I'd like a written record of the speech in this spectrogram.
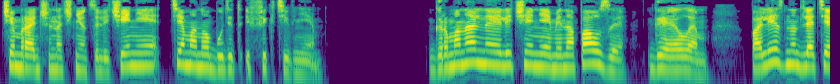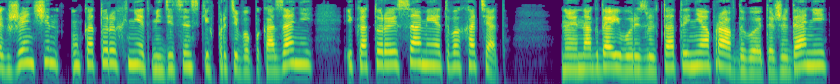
Чем раньше начнется лечение, тем оно будет эффективнее. Гормональное лечение менопаузы, ГЛМ, полезно для тех женщин, у которых нет медицинских противопоказаний и которые сами этого хотят, но иногда его результаты не оправдывают ожиданий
